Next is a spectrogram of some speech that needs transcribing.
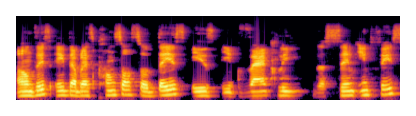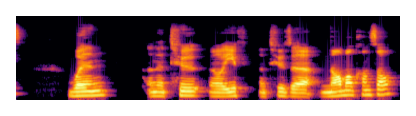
on this AWS console, so this is exactly the same interface when uh, to uh, if uh, to the normal console.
